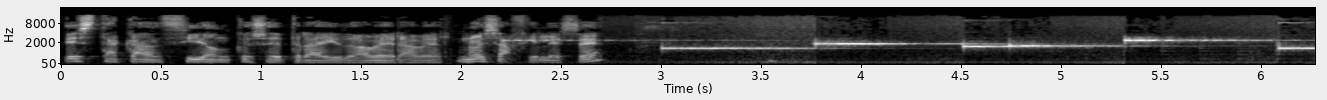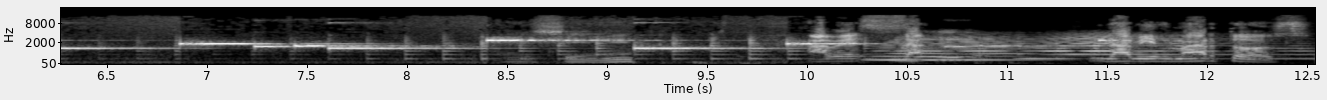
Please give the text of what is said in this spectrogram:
esta canción que os he traído. A ver, a ver. No es ágiles, ¿eh? Sí. A ver, David Martos.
